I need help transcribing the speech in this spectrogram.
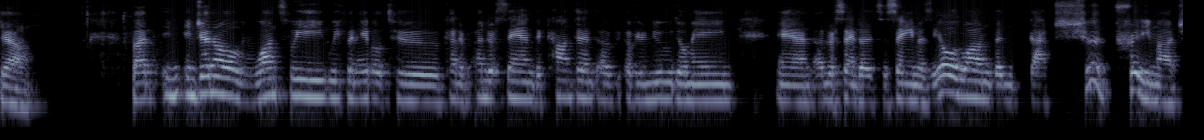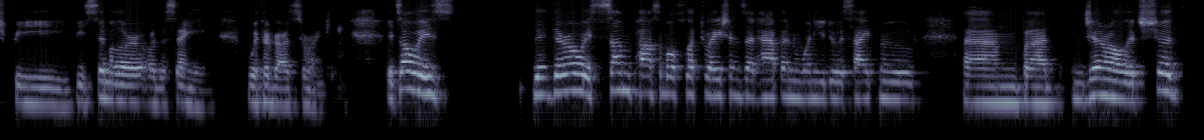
yeah. But in, in general, once we, we've been able to kind of understand the content of, of your new domain and understand that it's the same as the old one, then that should pretty much be, be similar or the same with regards to ranking. It's always there are always some possible fluctuations that happen when you do a site move. Um, but in general, it should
